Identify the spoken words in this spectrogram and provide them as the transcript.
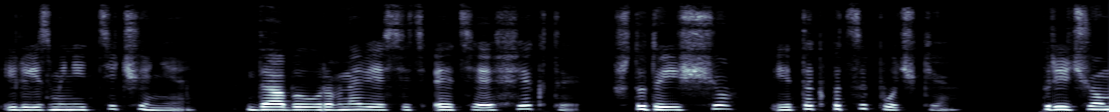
или изменить течение. Дабы уравновесить эти эффекты, что-то еще и так по цепочке. Причем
